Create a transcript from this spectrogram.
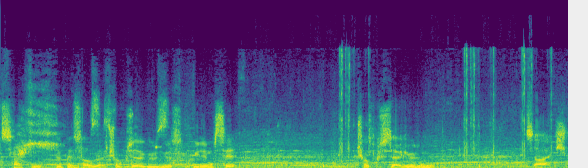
Sakin. Nefes al ver. Çok güzel görünüyorsun. Gülümse. Çok güzel görünüyor. Sakin.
